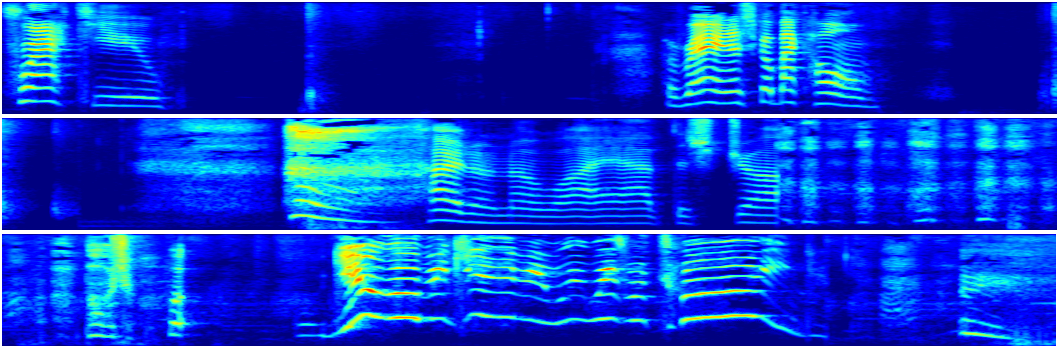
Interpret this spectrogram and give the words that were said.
Crack you. Alright, let's go back home. I don't know why I have this job. you gotta be kidding me! We waste my time!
